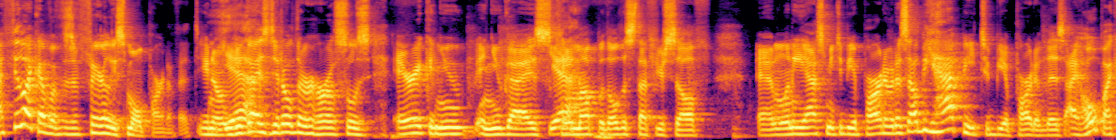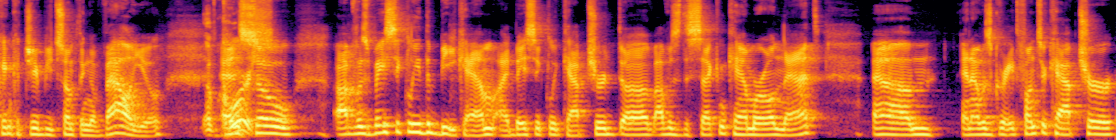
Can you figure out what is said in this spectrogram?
I feel like I was a fairly small part of it. You know, you guys did all the rehearsals. Eric and you and you guys Yeah. came up with all the stuff yourself. And when he asked me to be a part of it, I said, "I'll be happy to be a part of this. I hope I can contribute something of value." Of And course. so I was basically the B cam. I basically captured. Uh, I was the second camera on that, um, and I was great fun to capture.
